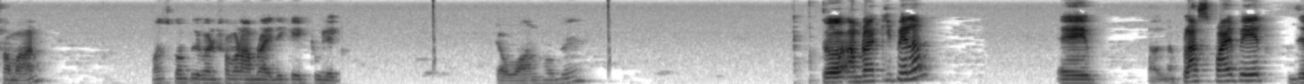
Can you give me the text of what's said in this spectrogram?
সমান ওয়ান্স কমপ্লিমেন্ট সমান আমরা এদিকে একটু লিখি, এটা ওয়ান হবে। তো আমরা কি পেলাম? এই প্লাস ফাইভের যে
